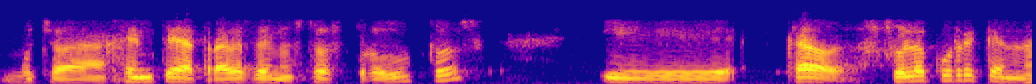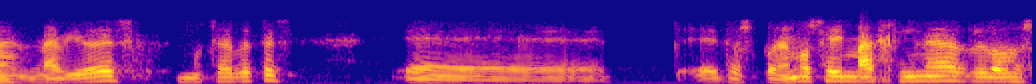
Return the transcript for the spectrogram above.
mucha gente a través de nuestros productos y claro, suele ocurrir que en las navidades muchas veces eh, eh, nos ponemos a imaginar los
